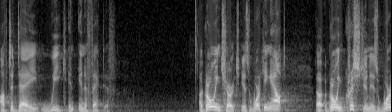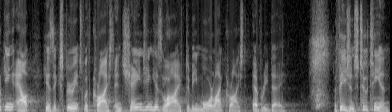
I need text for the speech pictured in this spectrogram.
of today weak and ineffective. A growing church is working out, a growing Christian is working out his experience with Christ and changing his life to be more like Christ every day. Ephesians 2:10,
